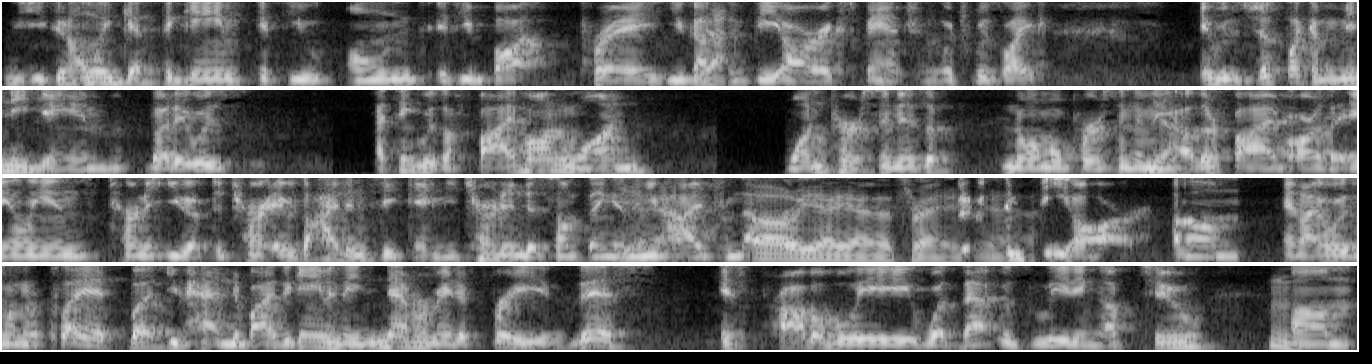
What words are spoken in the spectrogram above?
you can only get the game if you owned if you bought prey you got Yeah. the vr expansion which was like it was just like a mini game but it was i think it was a five on one one person is a normal person and Yeah. the other five are the aliens turn it you have to turn it was a hide and seek game you turn into something and then you hide from that Oh person yeah, yeah, that's right. Yeah. in VR. Um, and I always wanted to play it, but you had to buy the game, and they never made it free. This is probably what that was leading up to. Hmm. Um,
